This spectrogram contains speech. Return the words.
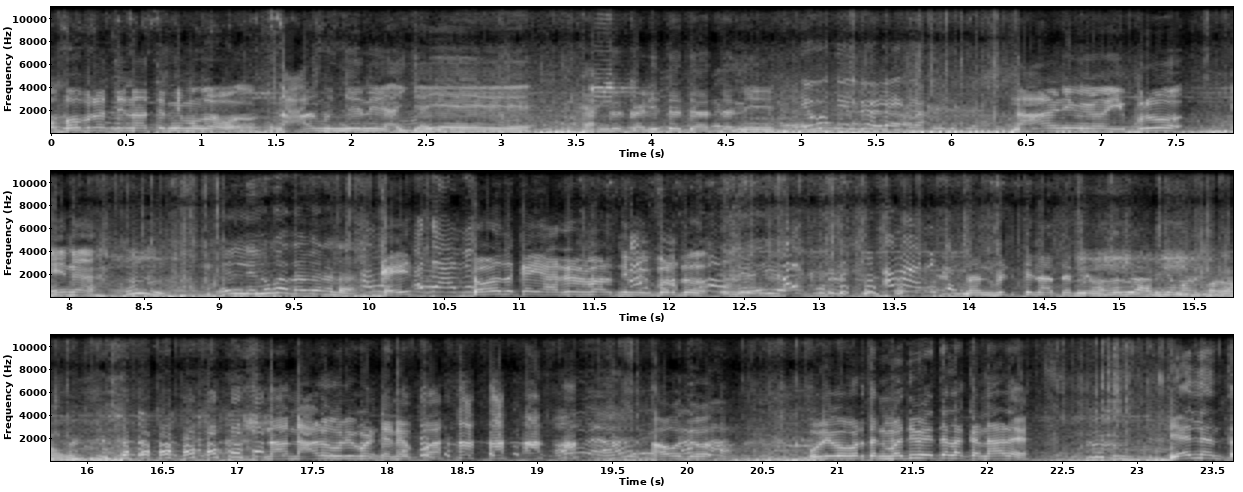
ಒಬ್ಬೊಬ್ರ ತಿನ್ನತ್ರಿ ನಿಮ್ಗ. ನಾನ್ ಮುಂಜಾನೆ ಅಯ್ಯೇ ಹೆಂಗ ಕಡಿತೈತಿ ಆತನಿ. ನಾಳೆ ನೀವು ಇಬ್ರು ಏನ? ಕೈ ತೊಳೆದ ಕೈ ಯಾರ್ಯಾರು ಬಾರ್ದು ನಿಮ್ ಇಬ್ಬರದು? ನಾನು ಬಿಡ್ತೀನಿ ತಿನ್ನತ್ರಿ ನೀವು. ಅಡಿಗೆ ಮಾಡ್ಕೊಡ್ರ ನಾನು ನಾಳೆ ಊರಿಗೆ ಹೊಂಟೇನಪ್ಪ ಹೌದು. ಊರಿಗೆ ಹೋಗ್ಬರ್ತೇನೆ. ಮದುವೆ ಐತಲ್ಲಕ್ಕ ನಾಳೆ? ಎಲ್ಲಿ ಅಂತ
